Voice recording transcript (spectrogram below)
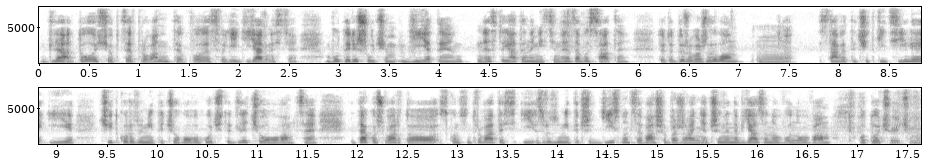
для того, щоб це впровадити в своїй діяльності, бути рішучим, діяти, не стояти на місці, не зависати. Тобто дуже важливо ставити чіткі цілі і чітко розуміти, чого ви хочете, для чого вам це. Також варто сконцентруватись і зрозуміти, чи дійсно це ваше бажання, чи не нав'язано воно вам оточуючими.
